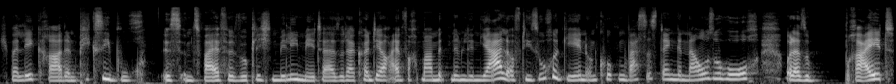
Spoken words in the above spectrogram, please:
ich überlege gerade, ein Pixie-Buch ist im Zweifel wirklich ein Millimeter. Also da könnt ihr auch einfach mal mit einem Lineal auf die Suche gehen und gucken, was ist denn genauso hoch oder so breit,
